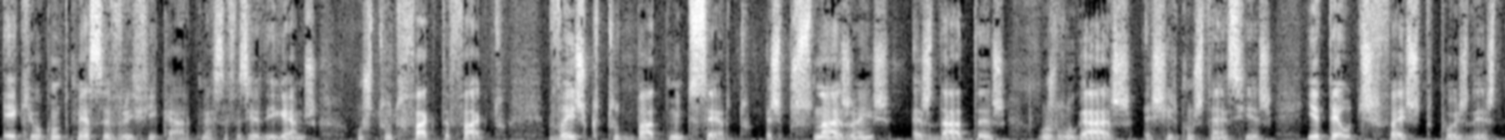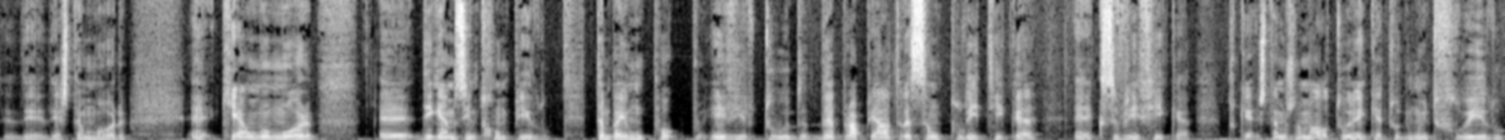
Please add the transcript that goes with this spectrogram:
É que eu, quando começo a verificar, começo a fazer, digamos, um estudo facto a facto, vejo que tudo bate muito certo. As personagens, as datas, os lugares, as circunstâncias e até o desfecho depois deste, deste amor, eh, que é um amor digamos, interrompido, também um pouco em virtude da própria alteração política eh, que se verifica. Porque estamos numa altura em que é tudo muito fluido.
